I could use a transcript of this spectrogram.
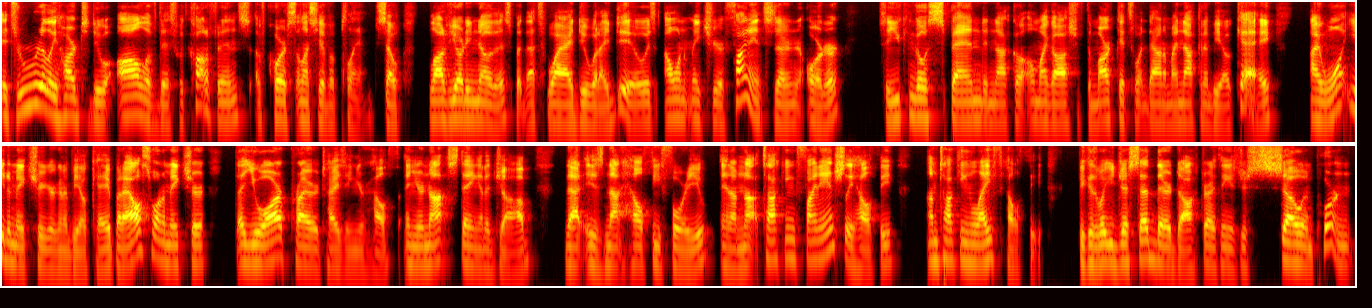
it's really hard to do all of this with confidence, of course, unless you have a plan. So a lot of you already know this, but that's why I do what I do is I want to make sure your finances are in order so you can go spend and not go, oh my gosh, if the markets went down, am I not going to be okay? I want you to make sure you're going to be okay, but I also want to make sure that you are prioritizing your health and you're not staying at a job that is not healthy for you. And I'm not talking financially healthy, I'm talking life healthy because what you just said there, doctor, I think is just so important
